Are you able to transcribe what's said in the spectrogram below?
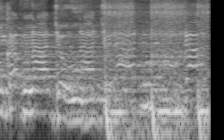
don't got no dough.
